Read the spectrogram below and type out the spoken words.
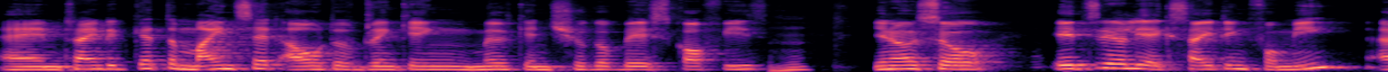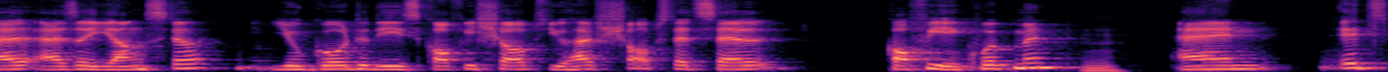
and trying to get the mindset out of drinking milk and sugar based coffees. Mm-hmm. You know, so it's really exciting for me as, as, a youngster. You go to these coffee shops, you have shops that sell coffee equipment, mm. and it's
